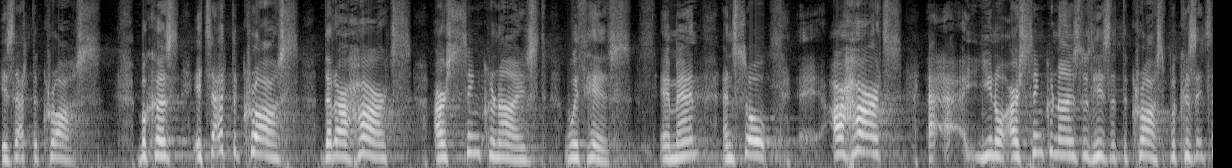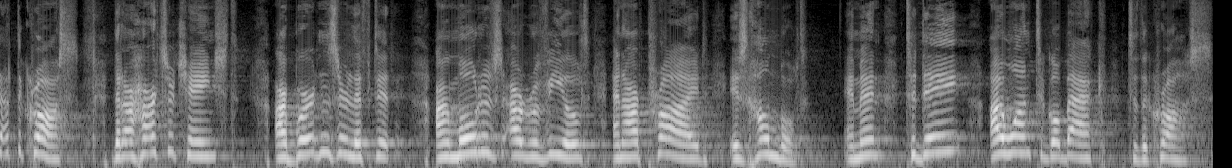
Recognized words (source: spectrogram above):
is at the cross. Because it's at the cross that our hearts are synchronized with His. Amen? And so our hearts uh, you know, are synchronized with His at the cross because it's at the cross that our hearts are changed, our burdens are lifted, our motives are revealed, and our pride is humbled. Amen. Today, I want to go back to the cross.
